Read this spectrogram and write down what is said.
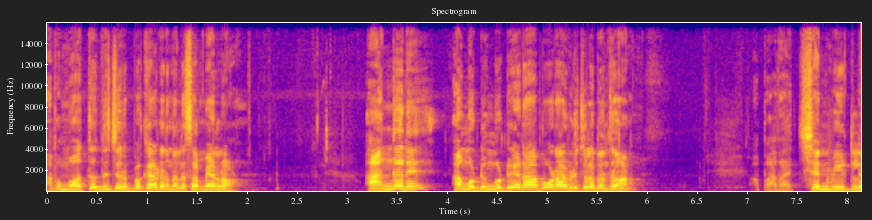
അപ്പം മൊത്തത്തിൽ ചെറുപ്പക്കാരുടെ നല്ല സമ്മേളനമാണ്. അങ്ങനെ അങ്ങോട്ടും ഇങ്ങോട്ടും എടാ പോടാ വിളിച്ചുള്ള ബന്ധമാണ്. അപ്പോൾ അത് അച്ഛൻ വീട്ടിൽ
